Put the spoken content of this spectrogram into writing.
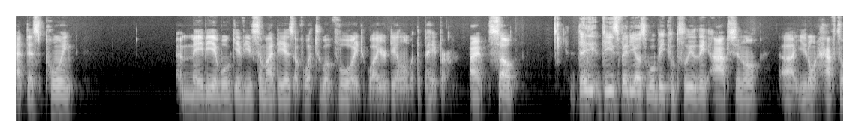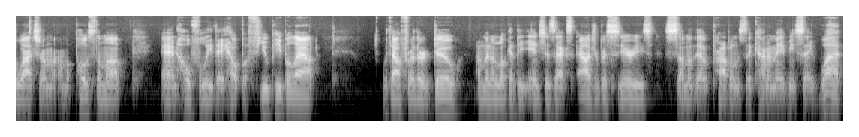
at this point, uh, maybe it will give you some ideas of what to avoid while you're dealing with the paper. All right, so th these videos will be completely optional. Uh, you don't have to watch them. I'm gonna post them up, and hopefully they help a few people out without further ado, I'm to look at the Inches X algebra series, some of the problems that kind of made me say, what?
